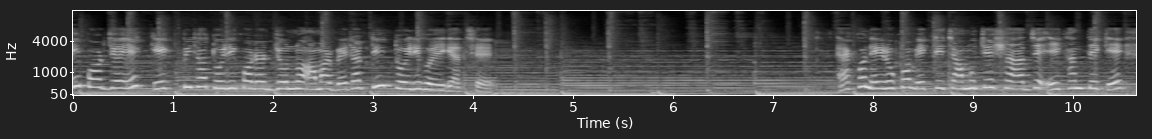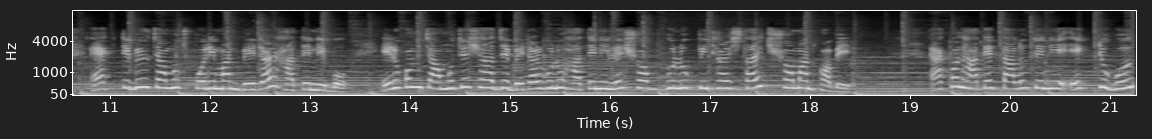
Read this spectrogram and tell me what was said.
এই পর্যায়ে কেক পিঠা তৈরি করার জন্য আমার ব্যাটারটি তৈরি হয়ে গেছে। এখন এরকম একটি চামচের সাহায্যে এখান থেকে এক টেবিল চামচ পরিমাণ বেটার হাতে নেব। এরকম চামচের সাহায্যে বেটারগুলো হাতে নিলে সবগুলো পিঠার সাইজ সমান হবে। এখন হাতের তালুতে নিয়ে একটু গোল,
